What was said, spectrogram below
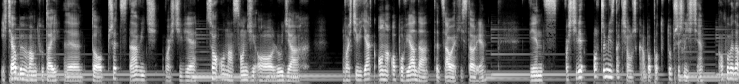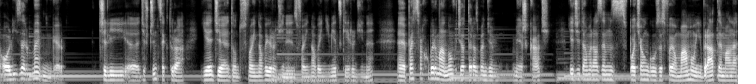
I chciałbym Wam tutaj e, to przedstawić właściwie, co ona sądzi o ludziach, właściwie jak ona opowiada te całe historie. Więc właściwie o czym jest ta książka? Bo po to tu przyszliście. Opowiada o Lizer Memminger, czyli e, dziewczynce, która jedzie do swojej nowej rodziny, swojej nowej niemieckiej rodziny, e, państwa Hubermanów, gdzie teraz będzie mieszkać. Jedzie tam razem z, w pociągu ze swoją mamą i bratem, ale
